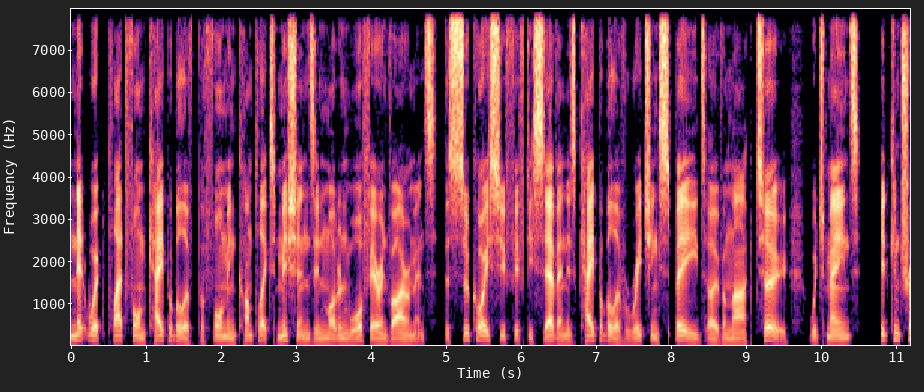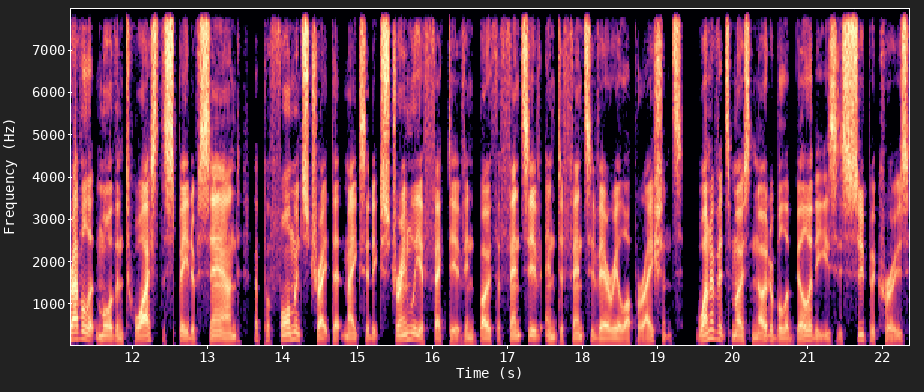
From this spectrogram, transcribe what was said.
networked platform capable of performing complex missions in modern warfare environments. The Sukhoi Su-57 is capable of reaching speeds over Mach 2, which means it can travel at more than twice the speed of sound, a performance trait that makes it extremely effective in both offensive and defensive aerial operations. One of its most notable abilities is supercruise,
